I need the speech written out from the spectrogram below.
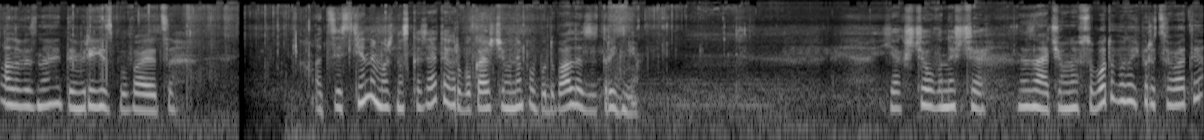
але ви знаєте, мрії збуваються. Оці стіни, можна сказати, грубо кажучи, вони побудували за три дні. Якщо вони ще не знаю, чи вони в суботу будуть працювати,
